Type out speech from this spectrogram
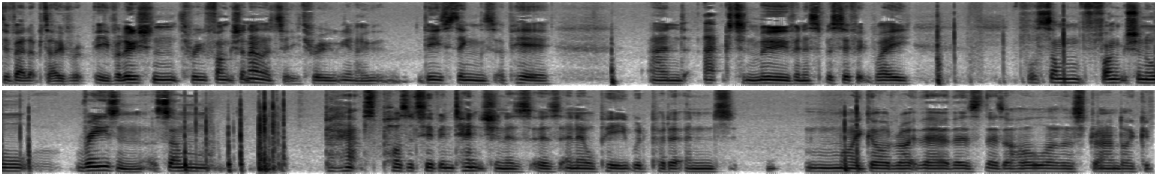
developed over evolution through functionality, through you know these things appear and act and move in a specific way for some functional reason, some perhaps positive intention, as as NLP would put it, and my God, right there, there's there's a whole other strand I could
